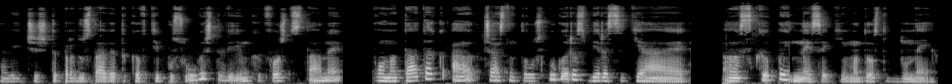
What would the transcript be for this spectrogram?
нали, че ще предоставя такъв тип услуга, ще видим какво ще стане по-нататък, а частната услуга, разбира се, тя е а, скъпа и не всеки има достъп до нея.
